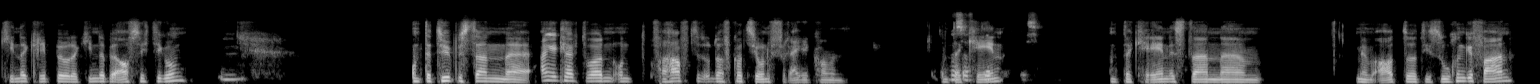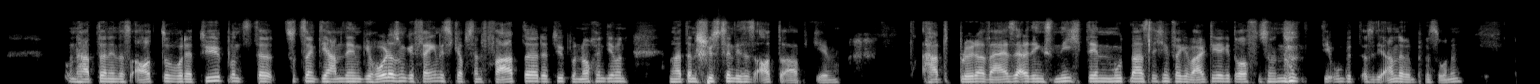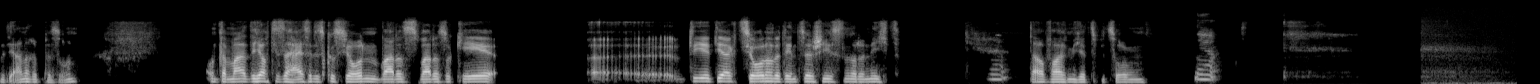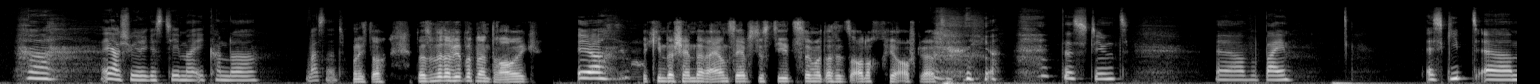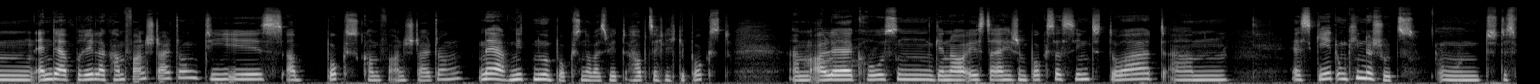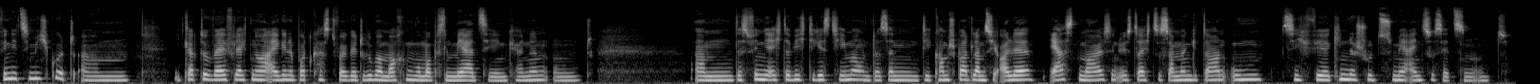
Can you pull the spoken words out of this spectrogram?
Kinderkrippe oder Kinderbeaufsichtigung. Mhm. Und der Typ ist dann äh, angeklagt worden und verhaftet und auf Kaution freigekommen. Und der, Kane, und der Kane ist dann ähm, mit dem Auto die Suchen gefahren und hat dann in das Auto, wo der Typ und der, sozusagen, die haben den geholt aus dem Gefängnis, ich glaube sein Vater, der Typ und noch irgendjemand, und hat dann Schüsse in dieses Auto abgegeben hat blöderweise allerdings nicht den mutmaßlichen Vergewaltiger getroffen, sondern nur die, also die anderen Personen oder die andere Person. Und dann war natürlich auch diese heiße Diskussion, war das, war das okay, äh, die, die Aktion oder den zu erschießen oder nicht. Ja. Darauf habe ich mich jetzt bezogen. Ja. Ja, schwieriges Thema. Ich kann da, weiß nicht. Nicht auch. Das wird, da wird man dann traurig. Ja. Die Kinderschänderei und Selbstjustiz, wenn wir das jetzt auch noch hier aufgreifen. ja, das stimmt. Ja, wobei, es gibt ähm, Ende April eine Kampfveranstaltung, die ist eine Boxkampfveranstaltung. Naja, nicht nur Boxen, aber es wird hauptsächlich geboxt. Ähm, alle großen, genau österreichischen Boxer sind dort. Ähm, es geht um Kinderschutz und das finde ich ziemlich gut. Ich glaube, du wirst vielleicht noch eine eigene Podcast-Folge drüber machen, wo wir ein bisschen mehr erzählen können. Und ähm, das finde ich echt ein wichtiges Thema. Und da sind die Kampfsportler haben sich alle erstmals in Österreich zusammengetan, um sich für Kinderschutz mehr einzusetzen. Und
